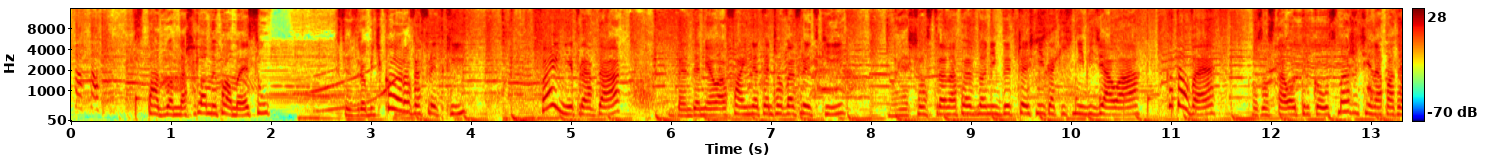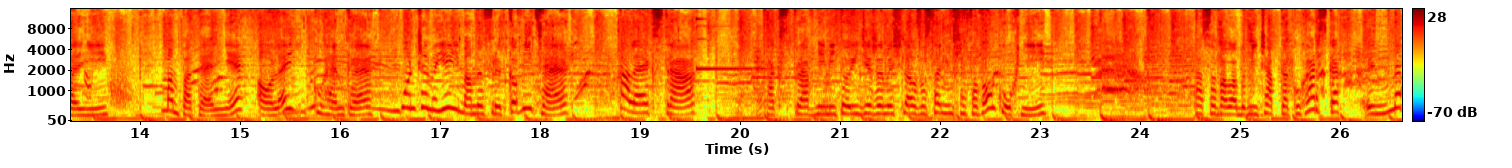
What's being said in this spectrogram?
Wpadłam na szalony pomysł. Chcę zrobić kolorowe frytki. Fajnie, prawda? Będę miała fajne tęczowe frytki. Moja siostra na pewno nigdy wcześniej takich nie widziała. Gotowe. Pozostało tylko usmażyć je na patelni. Mam patelnię, olej i kuchenkę. Łączymy je i mamy frytkownicę. Ale ekstra. Tak sprawnie mi to idzie, że myślę o zostaniu szefową kuchni. Pasowałaby mi czapka kucharska, y, na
